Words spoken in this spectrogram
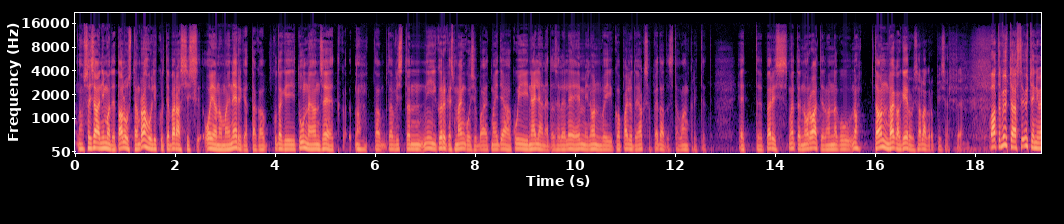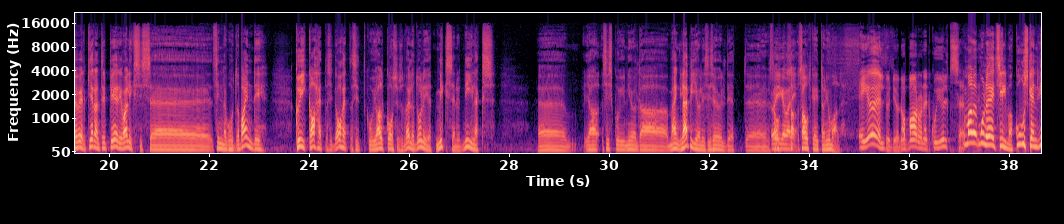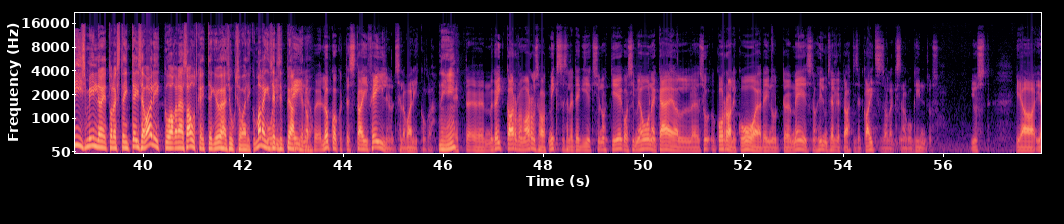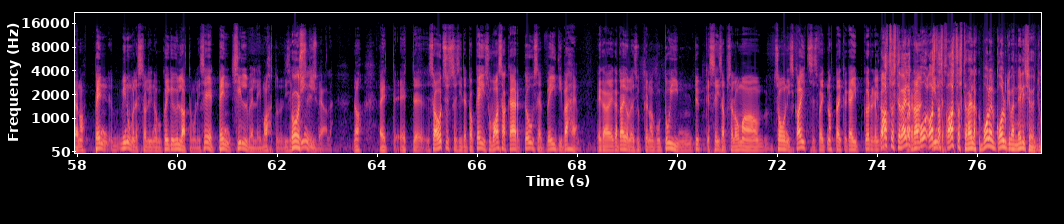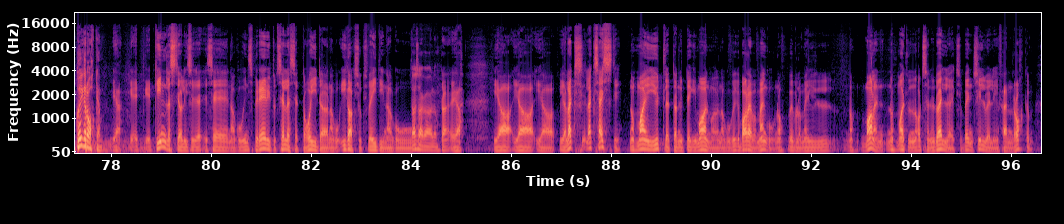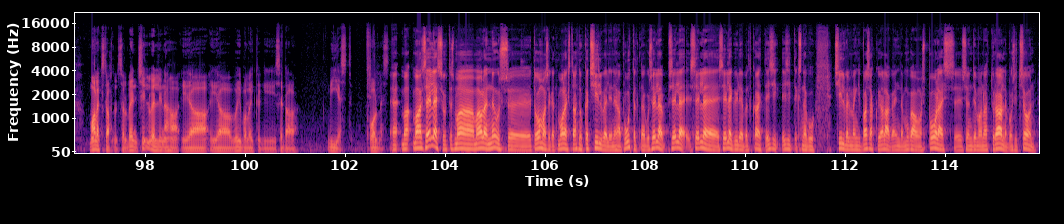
noh, sa ei saa niimoodi, et alustan rahulikult ja pärast siis hoian oma energiat, aga kuidagi tunne on see, et noh, ta, ta vist on nii kõrges mängus juba, et ma ei tea, kui näljane ta sellel EM-il on või kui palju ta jaksab vedada seda vankrit, et et päris, ma ütlen, Horvaatial on nagu noh, ta on väga keerulises alagrupis, et vaatame ühte, ühte nime veel, Kieran Trippieri valik siis äh, sinna, kuhu ta pandi kõik ahetasid ja ohetasid, kui algkoosseisud välja tuli, et miks see nüüd nii läks. Äh, ja siis, kui nii-öelda mäng läbi oli, siis öeldi, et äh, Southgate on jumal ei öeldud ju, no ma arvan, et kui üldse. ma, mulle jäid silma, kuuskümmend viis miljonit oleks teinud teise valiku, aga näe, Southgate tegi ühe siukse valiku, ma nägin selliseid pealkirju. No, lõppkokkuvõttes ta ei fail inud selle valikuga. et äh, me kõik arvame, aru saavad, miks ta selle tegi, eks ju, noh, Diego Simeone käe all korraliku hooaja teinud äh, mees, noh, ilmselgelt tahtis, et kaitses oleks nagu kindlus. just ja, ja noh, Ben, minu meelest oli nagu kõige üllatavam oli see, et Ben Chilwell ei mahtunud isegi pingi peale. noh et, et sa otsustasid, et okei okay,, su vasak äär tõuseb veidi vähem, ega, ega ta ei ole sihuke nagu tuim tükk, kes seisab seal oma tsoonis kaitses, vaid noh, ta ikka käib kõrgel. vastaste väljaku, vastaste, vastaste väljaku poolel kolmkümmend neli söötu, kõige rohkem. jah, et, et kindlasti oli see, see nagu inspireeritud sellest, et hoida nagu igaks juhuks veidi nagu. tasakaalu. jah ja, ja, ja, ja läks, läks hästi. noh, ma ei ütle, et ta nüüd tegi maailma nagu kõige parema mängu, noh, võib-olla meil noh, ma olen, noh, ma ütlen otse nüüd välja, eks ju, Ben Chilveli fänn rohkem ma oleks tahtnud seal Ben Chilveli näha ja, ja võib-olla ikkagi seda viiest, kolmest. Äh, ma, ma selles suhtes ma, ma olen nõus äh, Toomasega, et ma oleks tahtnud ka Chilveli näha puhtalt nagu selle, selle, selle, selle külje pealt ka, et esi, esiteks nagu Chilvel mängib vasaku jalaga enda mugavamas pooles, see on tema naturaalne positsioon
